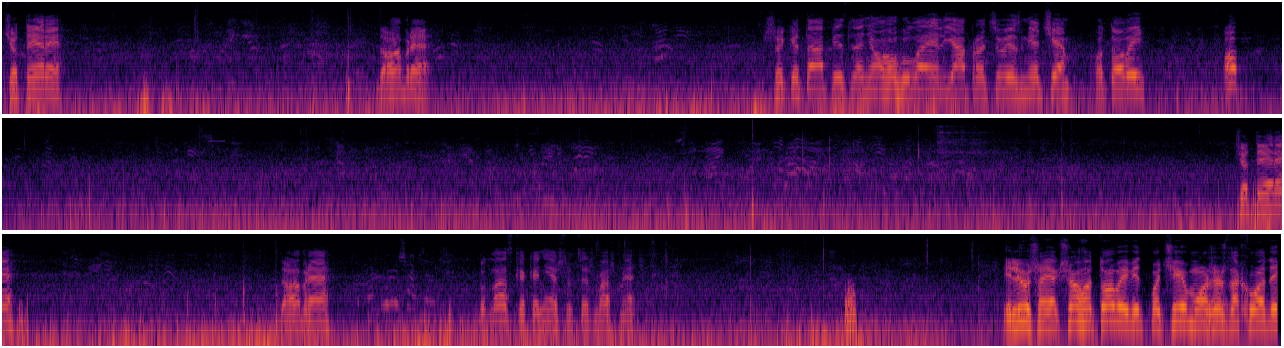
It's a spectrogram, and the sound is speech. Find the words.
Чотири. Добре. Шикита, після нього Гула Ілья працює з м'ячем. Готовий? Оп! Чотири. Добре. Будь ласка, звісно, це ж ваш м'яч. Ілюша, якщо готовий, відпочив, можеш заходити.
